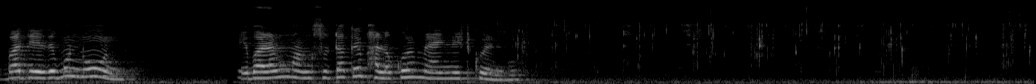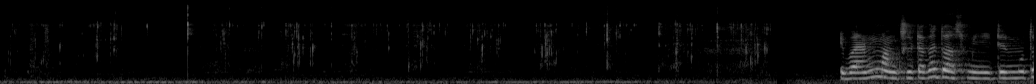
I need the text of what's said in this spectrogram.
এবার দিয়ে দেবো নুন। এবার আমি মাংসটাকে ভালো করে ম্যারিনেট করে নেব। এবার আমি মাংসটাকে দশ মিনিটের মতো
